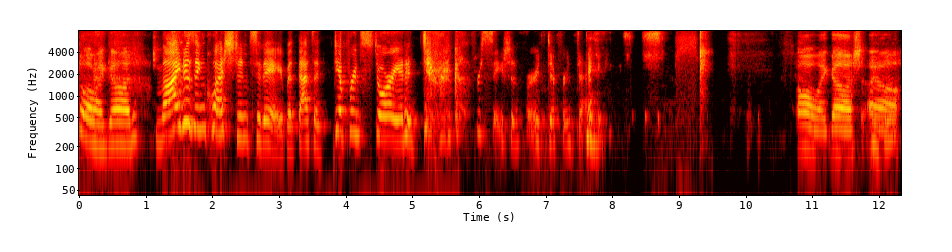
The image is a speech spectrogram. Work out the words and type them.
Oh my God. Mine is in question today, but that's a different story and a different conversation for a different day. oh my gosh. Uh, mm-hmm.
